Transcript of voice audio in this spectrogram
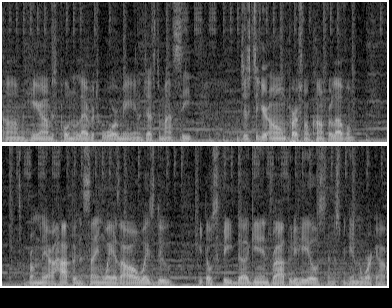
Um, here I'm just pulling the lever toward me and adjusting my seat just to your own personal comfort level. From there, I hop in the same way as I always do. Get those feet dug in, drive through the heels, and just begin the workout.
